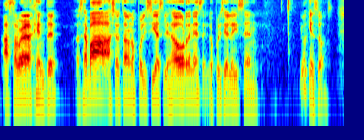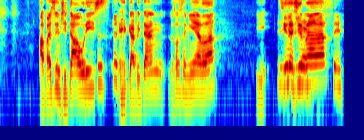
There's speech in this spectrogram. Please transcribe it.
a salvar a la gente. O sea, va hacia donde están unos policías y les da órdenes. Los policías le dicen, ¿y vos quién sos? Aparece un Chitauris, el capitán los hace mierda y sin decir nada, sí.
